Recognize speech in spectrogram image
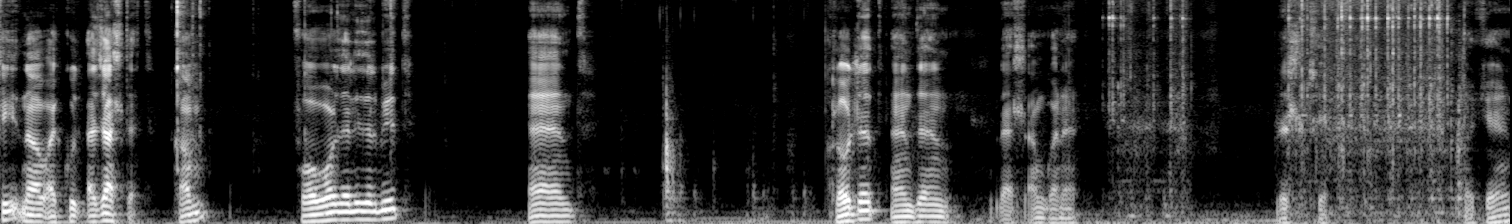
see now I could adjust it. Come forward a little bit and close it and then that's I'm gonna let's see okay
